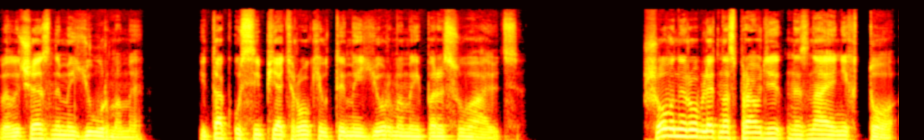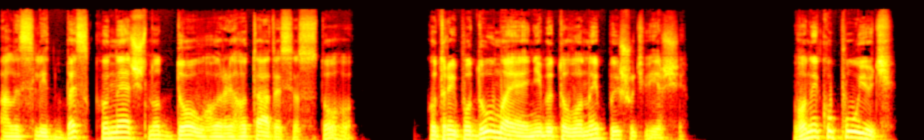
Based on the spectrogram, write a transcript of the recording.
величезними юрмами, і так усі п'ять років тими юрмами й пересуваються. Що вони роблять насправді, не знає ніхто, але слід безконечно довго реготатися з того, котрий подумає, нібито вони пишуть вірші. Вони купують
